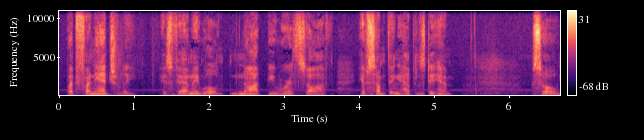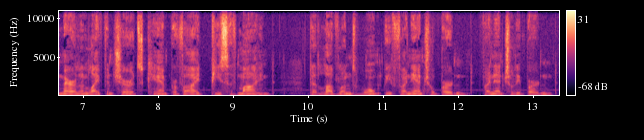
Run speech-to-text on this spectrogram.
but financially, his family will not be worse off if something happens to him. So, Marilyn Life Insurance can provide peace of mind that loved ones won't be financial burdened, financially burdened.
